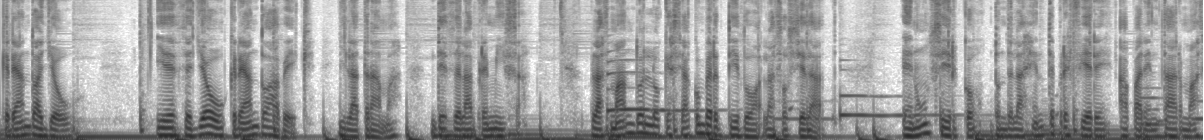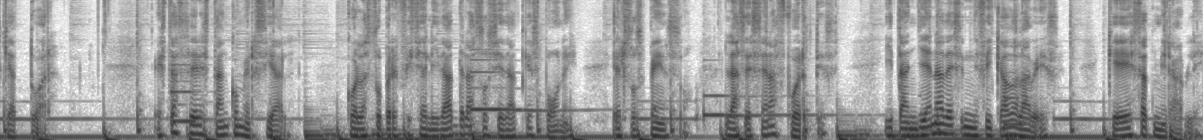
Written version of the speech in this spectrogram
creando a Joe, y desde Joe creando a Beck y la trama, desde la premisa, plasmando en lo que se ha convertido la sociedad, en un circo donde la gente prefiere aparentar más que actuar. Esta serie es tan comercial, con la superficialidad de la sociedad que expone, el suspenso, las escenas fuertes, y tan llena de significado a la vez, que es admirable,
